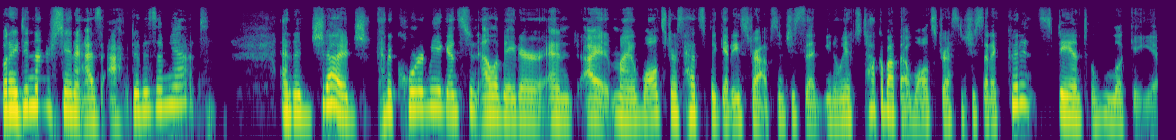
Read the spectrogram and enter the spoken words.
but I didn't understand it as activism yet. And a judge kind of cornered me against an elevator and I, my waltz dress had spaghetti straps. And she said, you know, we have to talk about that waltz dress. And she said, I couldn't stand to look at you.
